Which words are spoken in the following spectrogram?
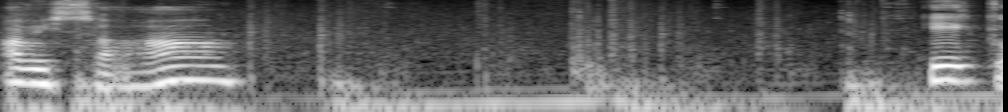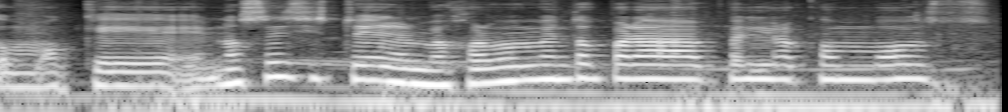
Avisa. Y como que no sé si estoy en el mejor momento para pelear con vos.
